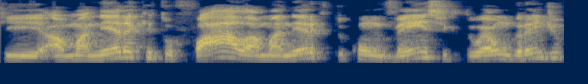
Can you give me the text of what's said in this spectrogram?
que a maneira que tu fala, a maneira que tu convence, que tu é um grande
